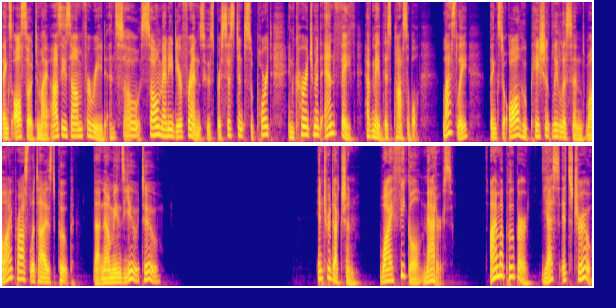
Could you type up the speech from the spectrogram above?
Thanks also to my Azizam Farid and so, so many dear friends whose persistent support, encouragement, and faith have made this possible. Lastly, thanks to all who patiently listened while I proselytized poop. That now means you, too. Introduction Why Fecal Matters. I'm a pooper. Yes, it's true.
